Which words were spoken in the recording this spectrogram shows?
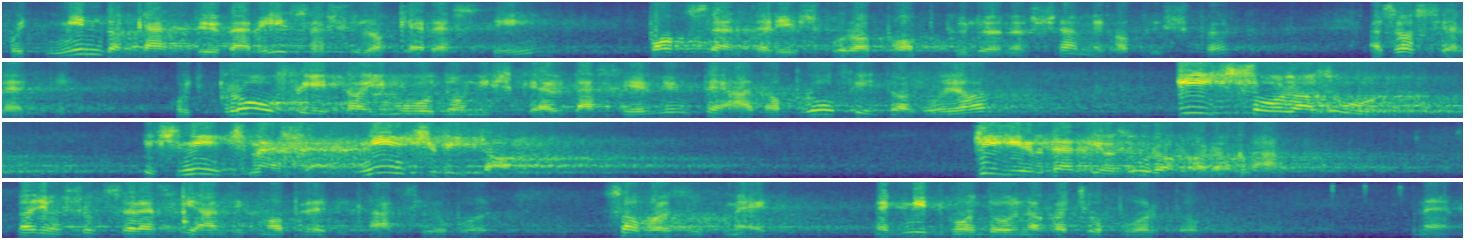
hogy mind a kettőben részesül a keresztény, papszenteléskor a pap különösen, meg a püspök. Ez azt jelenti, hogy profétai módon is kell beszélnünk, tehát a proféta az olyan, így szól az Úr, és nincs mese, nincs vita. Kihirdeti az Úr akaratát. Nagyon sokszor ez hiányzik ma a predikációból. Szavazzuk meg, meg mit gondolnak a csoportok. Nem.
